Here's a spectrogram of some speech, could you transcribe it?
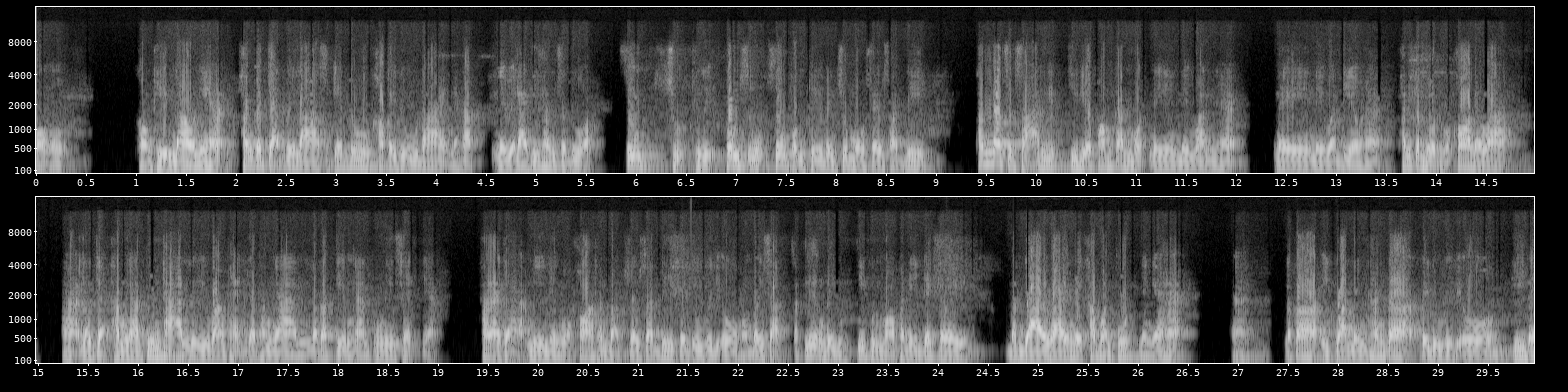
ของของทีมเราเนี่ยฮะท่านก็จัดเวลาสเกจดูเข้าไปดูได้นะครับ ในเวลาที่ท่านสะดวก ซึ่งชุถือผมซึ่งซึ่งผมถือเป็นชั่วโมงเซลล์ซัดดี้ท่านไม่ต้องศึกษาทีทีเดียวพร้อมกันหมดในในวันฮะในในวันเดียวฮะท่านกำหนดหัวข้อเลยว่าอะเราจะทำงานพื้นฐานหรือวางแผนการทำงาน แล้วก็เตรียมงานพรุ่งนี้เสร็จเนี่ยท่านอาจจะมีหนึ่งหัวข้อสำหรับเซลล์ซัดดี้ไปดูวิดีโอของบริษัทสักเรื่องหนึ่งที่คุณหมอพนินได้เคยบรรยายไว้ในค่ำวันพุธอย่างเงี้ยฮะอะ แล้วก็อีกวันหนึ่งท่านก็ไปดูวิดีโอที่ใน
